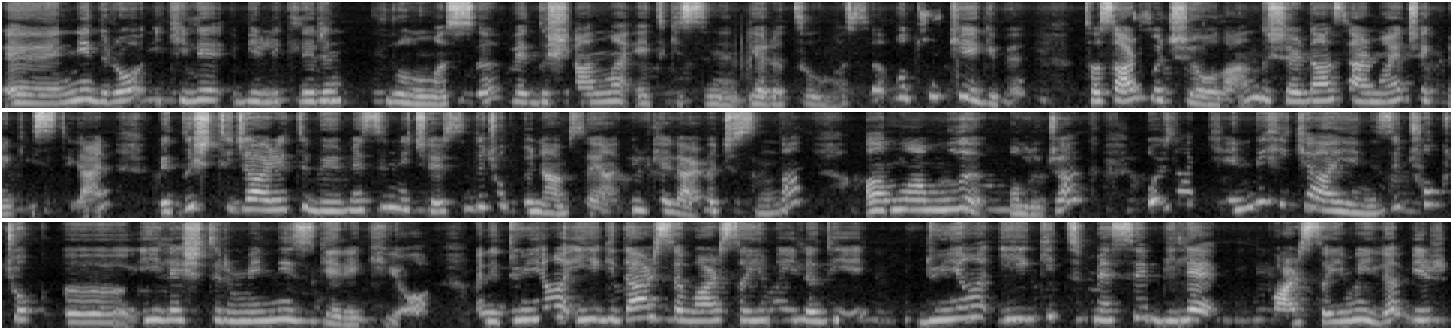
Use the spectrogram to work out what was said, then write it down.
E, nedir o? İkili birliklerin kurulması ve dışlanma etkisinin yaratılması. Bu Türkiye gibi tasarruf açığı olan, dışarıdan sermaye çekmek isteyen ve dış ticareti büyümesinin içerisinde çok önemseyen ülkeler açısından anlamlı olacak. O yüzden kendi hikayenizi çok çok e, iyileştirmeniz gerekiyor. Hani dünya iyi giderse varsayımıyla değil, dünya iyi gitmese bile varsayımıyla bir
